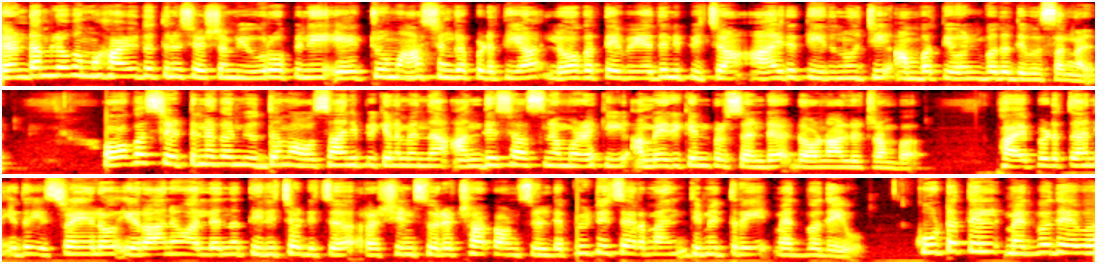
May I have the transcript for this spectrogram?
രണ്ടാം ലോക മഹായുദ്ധത്തിനു ശേഷം യൂറോപ്പിനെ ഏറ്റവും ആശങ്കപ്പെടുത്തിയ ലോകത്തെ വേദനിപ്പിച്ച ആയിരത്തി ദിവസങ്ങൾ. ഓഗസ്റ്റ് എട്ടിനകം യുദ്ധം അവസാനിപ്പിക്കണമെന്ന് അന്ത്യശാസനം മുഴക്കി അമേരിക്കൻ പ്രസിഡന്റ് ഡൊണാൾഡ് ട്രംപ്. ഭയപ്പെടുത്താൻ ഇത് ഇസ്രയേലോ ഇറാനോ അല്ലെന്ന് തിരിച്ചടിച്ച് റഷ്യൻ സുരക്ഷാ council deputy chairman Dmitry Medvedev. കൂട്ടത്തിൽ മെദ്വദേവ്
